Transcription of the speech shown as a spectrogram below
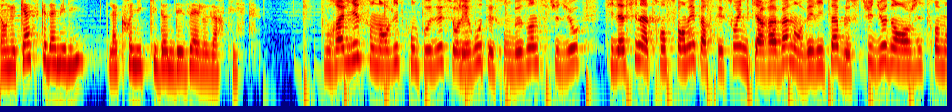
Dans le casque d'Amélie, la chronique qui donne des ailes aux artistes. Pour allier son envie de composer sur les routes et son besoin de studio, Tilassine a transformé par ses soins une caravane en véritable studio d'enregistrement.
